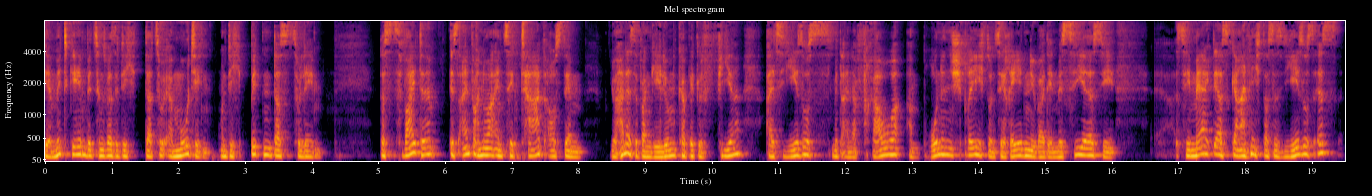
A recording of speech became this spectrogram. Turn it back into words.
dir mitgeben, beziehungsweise dich dazu ermutigen und dich bitten, das zu leben. Das zweite ist einfach nur ein Zitat aus dem Johannesevangelium Kapitel 4, als Jesus mit einer Frau am Brunnen spricht und sie reden über den Messias, sie, sie merkt erst gar nicht, dass es Jesus ist,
